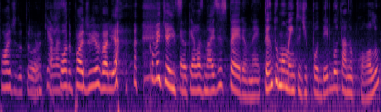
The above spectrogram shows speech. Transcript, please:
Pode, doutor. É a elas... fono pode ir avaliar. Como é que é isso? É o que elas mais esperam, né? Tanto o momento de poder botar no colo,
